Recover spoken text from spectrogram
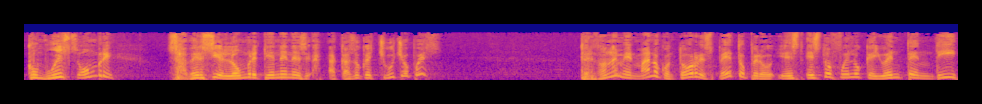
como es hombre, saber si el hombre tiene, ¿acaso que es chucho, pues? Perdóneme, hermano, con todo respeto, pero esto fue lo que yo entendí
